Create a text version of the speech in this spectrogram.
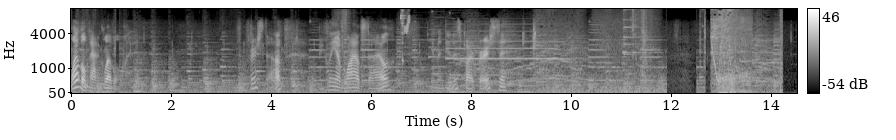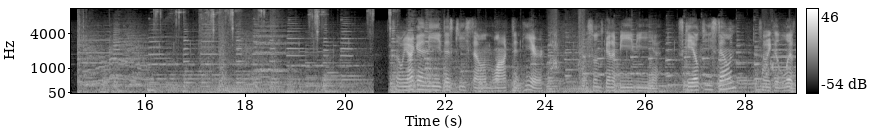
level pack level. So first up, we have Wyldstyle. I'm gonna do this part first. Uh, So we are gonna need this keystone locked in here. This one's gonna be the uh, scale keystone, so we can lift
